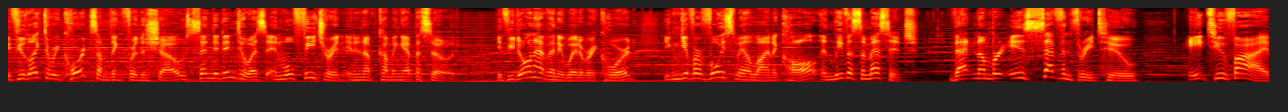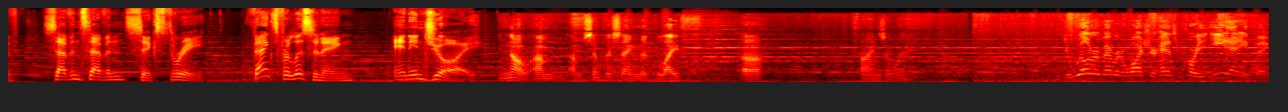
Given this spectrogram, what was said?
If you'd like to record something for the show, send it in to us and we'll feature it in an upcoming episode. If you don't have any way to record, you can give our voicemail line a call and leave us a message. That number is 732 825 7763. Thanks for listening and enjoy. No, I'm, I'm simply saying that life uh, finds a way. You will remember to wash your hands before you eat anything.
